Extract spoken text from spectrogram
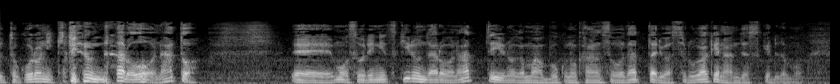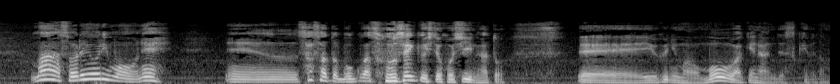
うところに来てるんだろうなと。えーもうそれに尽きるんだろうなっていうのがまあ僕の感想だったりはするわけなんですけれども。まあそれよりもね、えーさっさと僕は総選挙してほしいなと、えーいうふうにまあ思うわけなんですけれども。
